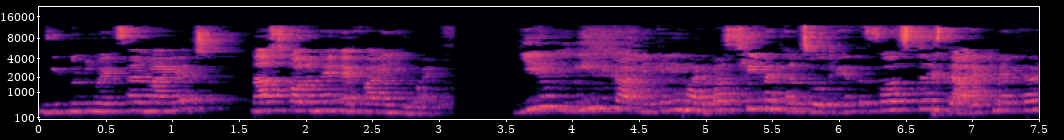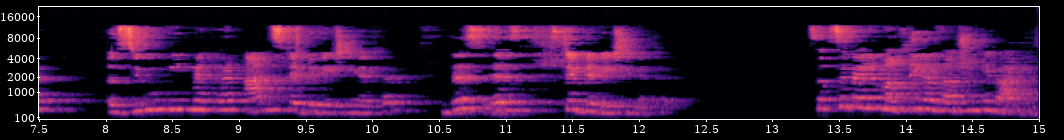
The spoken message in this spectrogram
equal to X I by H last column है एफ़ आई यू ये ये मीन निकालने के लिए हमारे पास थ्री मेथड्स होते हैं। The first is direct method assume mean method and step deviation method this is step deviation method सबसे पहले मंथली कंजम्पशन के बारे में।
